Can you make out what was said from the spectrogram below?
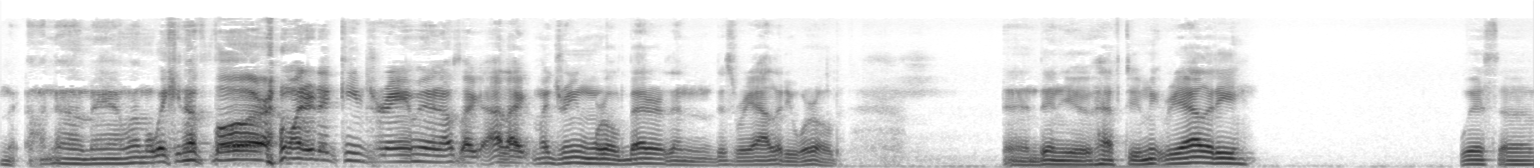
I'm like, oh no, man, what am I waking up for? I wanted to keep dreaming. I was like, I like my dream world better than this reality world. And then you have to meet reality with uh,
